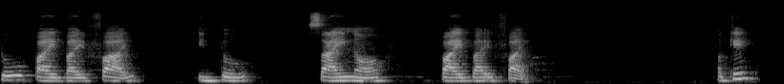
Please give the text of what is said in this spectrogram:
2 pi by 5 into sine of pi by 5. Okay,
